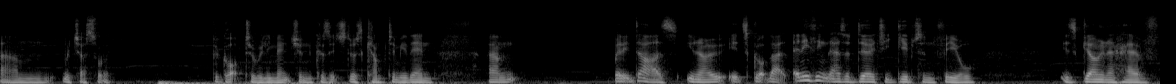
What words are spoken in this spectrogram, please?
um, which I sort of forgot to really mention because it's just come to me then. Um, but it does, you know, it's got that anything that has a dirty Gibson feel is going to have,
